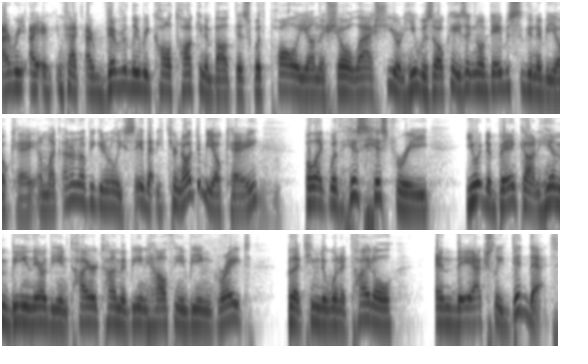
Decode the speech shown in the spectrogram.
I, re, I in fact I vividly recall talking about this with Paulie on the show last year, and he was okay. He's like, "No, Davis is going to be okay." I'm like, I don't know if you can really say that. He turned out to be okay, mm-hmm. but like with his history, you had to bank on him being there the entire time and being healthy and being great for that team to win a title, and they actually did that.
